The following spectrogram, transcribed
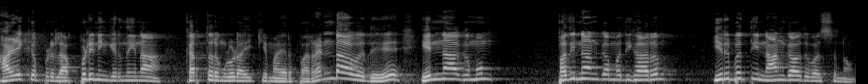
அழைக்கப்படலை. அப்படி நீங்கள் இருந்தீங்கன்னா கர்த்தர் உங்களோட ஐக்கியமாக இருப்பார் ரெண்டாவது என்னாகமும் பதினான்காம் அதிகாரம் இருபத்தி நான்காவது வசனம்.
